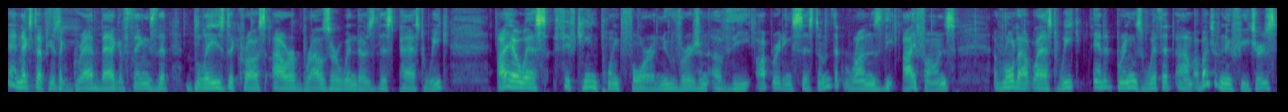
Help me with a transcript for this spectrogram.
And next up, here's a grab bag of things that blazed across our browser windows this past week. iOS 15.4, a new version of the operating system that runs the iPhones, rolled out last week, and it brings with it um, a bunch of new features,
